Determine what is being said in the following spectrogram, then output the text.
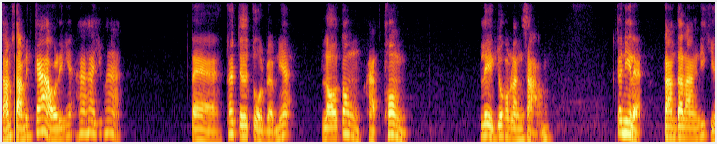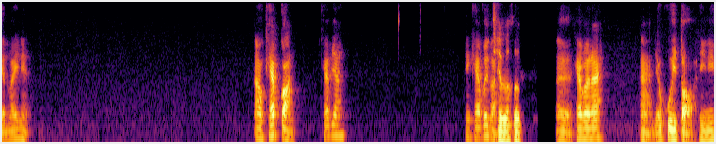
สามสามเป็นเก้าอะไรเงี้ยห้าห้ายี่ห้าแต่ถ้าเจอโจทย์แบบเนี้ย เราต้องหัดท่องเลขยกกำลังสามก็นี่แหละ ตามตารางที่เขียนไว้เนี่ย เอาแคปก่อน แคปยังให้แคปไว้ก่อน ใช่แล้วครับ เออแคปแล้วนะ อ่า เดี๋ยวคุยต่อทีนี้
